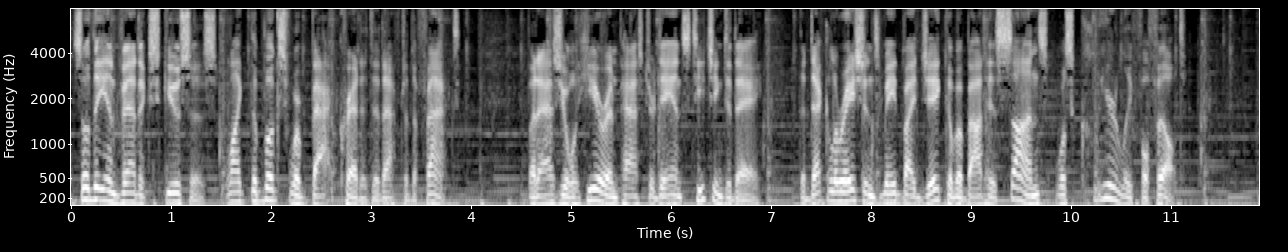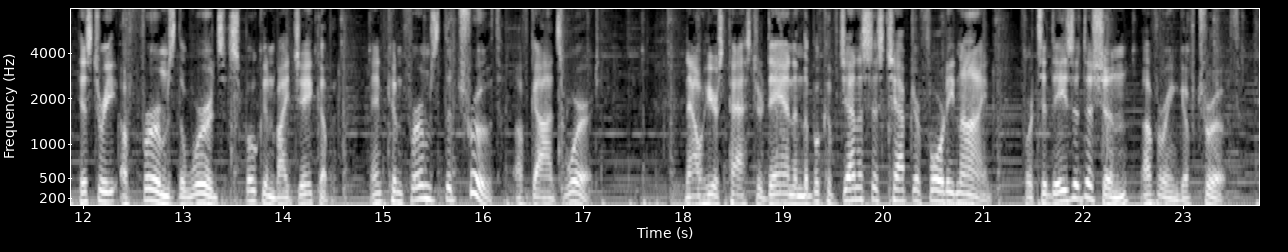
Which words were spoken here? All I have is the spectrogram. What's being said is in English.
So they invent excuses, like the books were back credited after the fact. But as you'll hear in Pastor Dan's teaching today, the declarations made by Jacob about his sons was clearly fulfilled. History affirms the words spoken by Jacob and confirms the truth of God's Word. Now, here's Pastor Dan in the book of Genesis, chapter 49, for today's edition of Ring of Truth.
